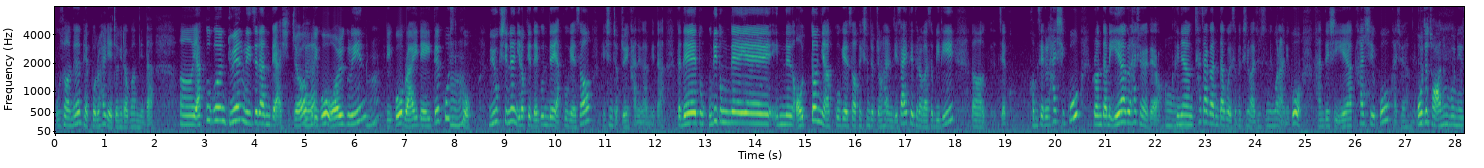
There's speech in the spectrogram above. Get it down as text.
우선은 배포를 할 예정이라고 합니다. 어, 약국은 Duane Reade라는 데 아시죠? 네. 그리고 Walgreens, 음. 그리고 Rite Aid, Costco. 뉴욕시는 이렇게 네 군데 약국에서 백신 접종이 가능합니다. 그러니까 내 동, 우리 동네에 있는 어떤 약국에서 백신 접종을 하는지 사이트에 들어가서 미리 어, 이제 검색을 하시고 그런 다음에 예약을 하셔야 돼요. 어. 그냥 찾아간다고 해서 백신을 맞을 수 있는 건 아니고 반드시 예약하시고 가셔야 합니다. 어제 저 아는 분이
